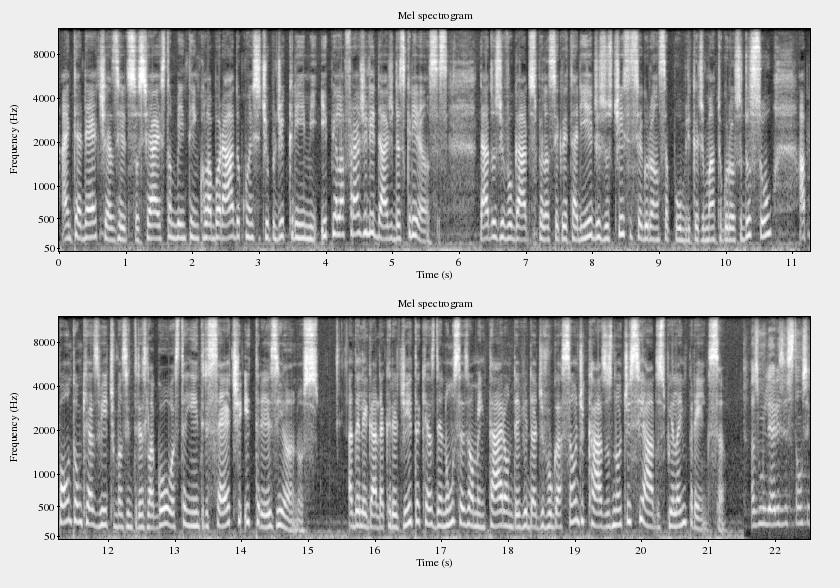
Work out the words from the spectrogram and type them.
A internet e as redes sociais também têm colaborado com esse tipo de crime e pela fragilidade das crianças. Dados divulgados pela Secretaria de Justiça e Segurança Pública de Mato Grosso do Sul apontam que as vítimas em Três Lagoas têm entre 7 e 13 anos. A delegada acredita que as denúncias aumentaram devido à divulgação de casos noticiados pela imprensa. As mulheres estão se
